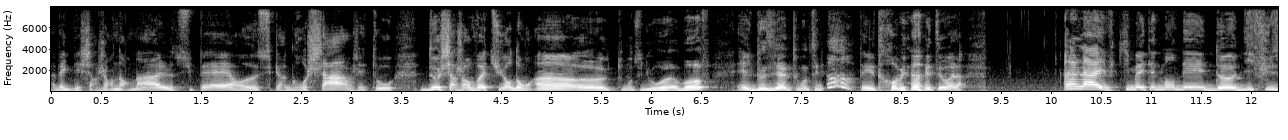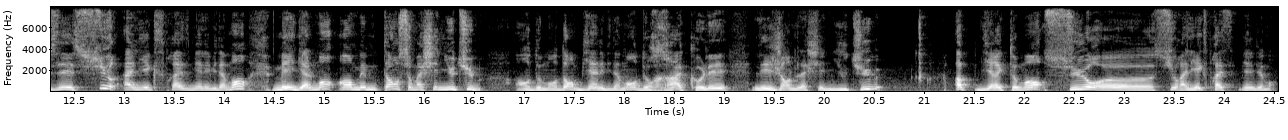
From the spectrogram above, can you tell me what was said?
avec des chargeurs normales, super, euh, super gros charge et tout. Deux chargeurs voiture, dont un, euh, tout le monde se dit ouais, bof. Et le deuxième, tout le monde se dit, oh, t'es trop bien et tout, voilà. Un live qui m'a été demandé de diffuser sur AliExpress, bien évidemment, mais également en même temps sur ma chaîne YouTube, en demandant bien évidemment de racoler les gens de la chaîne YouTube, hop, directement sur, euh, sur AliExpress, bien évidemment.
